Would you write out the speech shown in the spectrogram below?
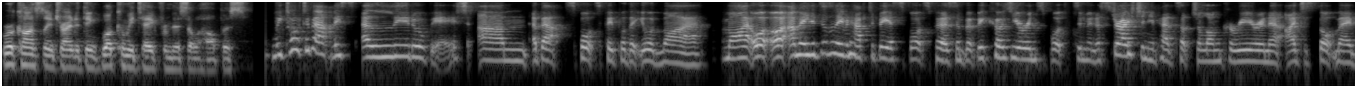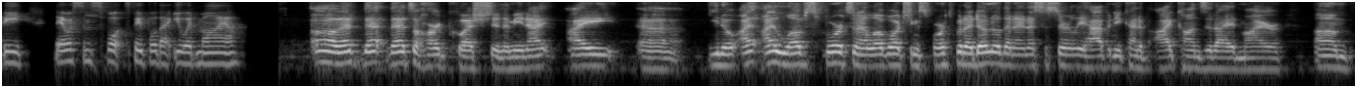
we're constantly trying to think what can we take from this that will help us. We talked about this a little bit um, about sports people that you admire. My, or, or, I mean, it doesn't even have to be a sports person, but because you're in sports administration, you've had such a long career in it. I just thought maybe there were some sports people that you admire. Oh, that that that's a hard question. I mean, I I uh, you know I I love sports and I love watching sports, but I don't know that I necessarily have any kind of icons that I admire. Um,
